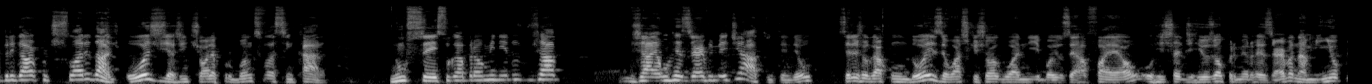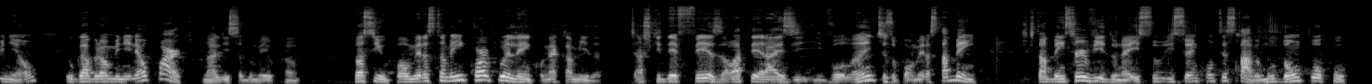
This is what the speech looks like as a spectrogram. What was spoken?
brigava por titularidade. Hoje, a gente olha para o banco e fala assim, cara, não sei se o Gabriel Menino já, já é um reserva imediato, entendeu? Se ele jogar com dois, eu acho que joga o Aníbal e o Zé Rafael. O Richard Rios é o primeiro reserva, na minha opinião. E o Gabriel Menino é o quarto na lista do meio-campo. Então, assim, o Palmeiras também incorpora o elenco, né, Camila? Acho que defesa, laterais e, e volantes, o Palmeiras está bem acho que está bem servido, né? Isso, isso é incontestável. Mudou um pouco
